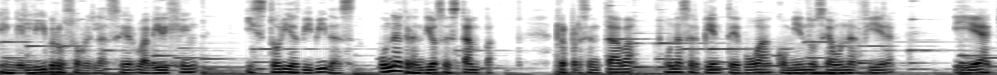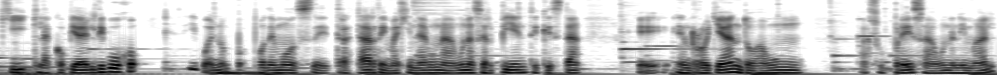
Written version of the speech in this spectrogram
en el libro sobre la serva virgen Historias vividas, una grandiosa estampa. Representaba una serpiente boa comiéndose a una fiera y he aquí la copia del dibujo y bueno, podemos eh, tratar de imaginar una, serpiente que está eh, enrollando a, un, a su presa, a un animal,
